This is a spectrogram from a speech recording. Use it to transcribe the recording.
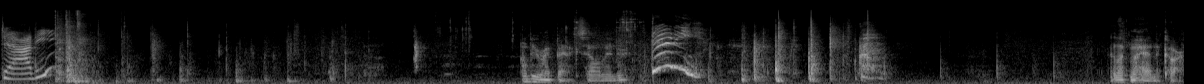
Daddy? I'll be right back, Salamander. Daddy! I left my hat in the car.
